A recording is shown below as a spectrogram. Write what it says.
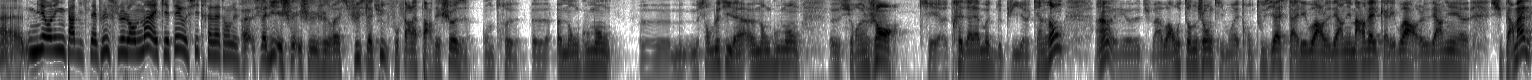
euh, mis en ligne par Disney Plus le lendemain et qui était aussi très attendu. Euh, cela dit, je, fais- je- je reste juste là-dessus, il faut faire la part des choses entre euh, un engouement, euh, me me semble-t-il, hein, un engouement euh, sur un genre qui est euh, très à la mode depuis euh, 15 ans. hein, et, euh, tu vas avoir autant de gens qui vont être enthousiastes à aller voir le dernier Marvel qu'à aller voir le dernier euh, Superman,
